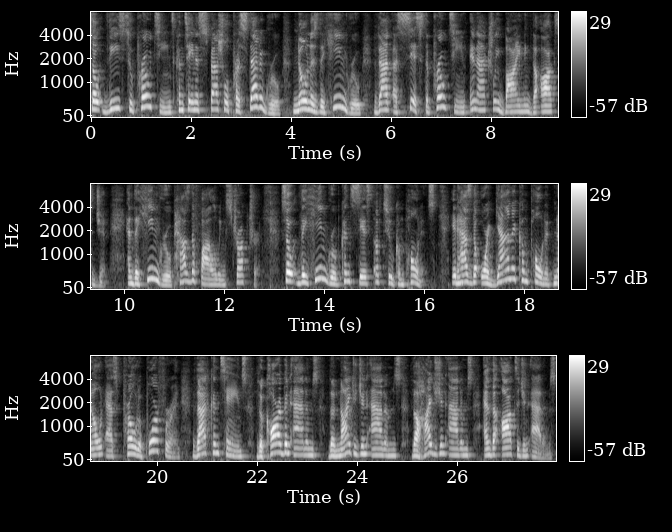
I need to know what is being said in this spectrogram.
So these two proteins contain a special prosthetic group known as the heme group that assists the protein in actually binding the oxygen. And the heme group has the following structure. So the heme group consists of two components. It has the organic component known as protoporphyrin that contains the carbon atoms, the nitrogen atoms, the hydrogen atoms, and the oxygen atoms.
